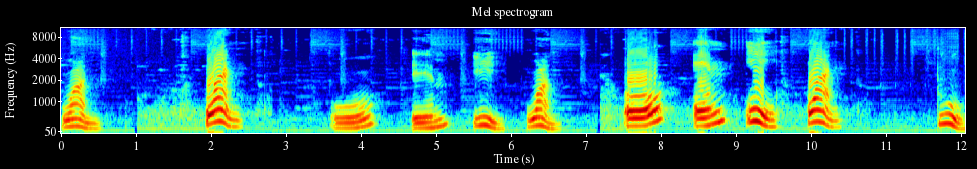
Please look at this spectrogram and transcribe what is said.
one one, O N E one O N E. One. Two.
